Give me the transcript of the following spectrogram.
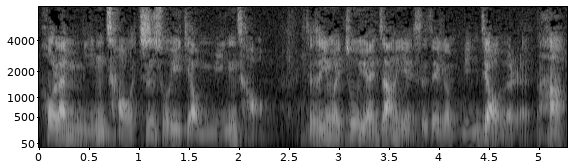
后来明朝之所以叫明朝，就是因为朱元璋也是这个明教的人哈。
